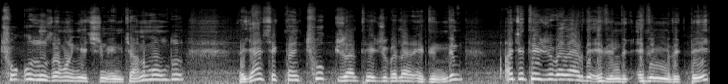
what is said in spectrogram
çok uzun zaman geçirme imkanım oldu. Ve gerçekten çok güzel tecrübeler edindim. Acı tecrübeler de edindik, edinmedik değil.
